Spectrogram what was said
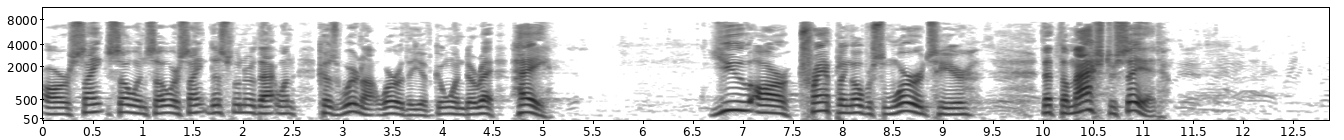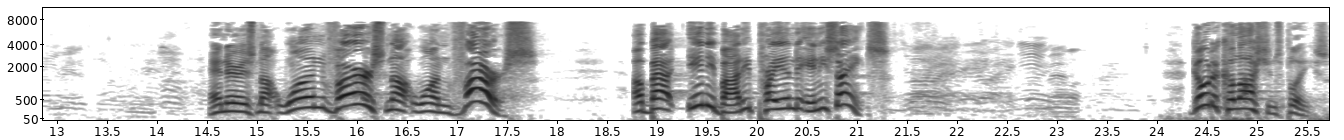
or Saint so and so, or Saint this one or that one, because we're not worthy of going direct. Hey, you are trampling over some words here that the Master said. And there is not one verse, not one verse about anybody praying to any saints. Go to Colossians, please.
